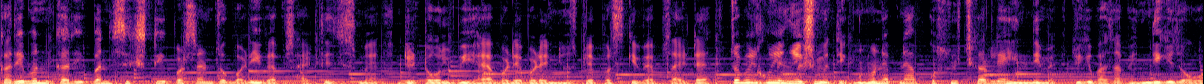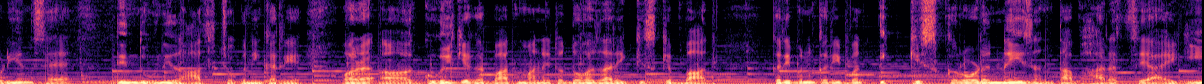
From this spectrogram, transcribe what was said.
करीबन करीबन 60 परसेंट जो बड़ी वेबसाइट थी जिसमें डिटोल भी है बड़े बड़े न्यूज़पेपर्स की वेबसाइट है, जो बिल्कुल इंग्लिश में थी। उन्होंने अपने आप को स्विच कर लिया हिंदी में, क्योंकि भाई साहब हिंदी की जो ऑडियंस है, दिन दुगनी रात चौगनी कर रही है। और गूगल की अगर बात माने तो 2021 के बाद करीबन करीबन 21 करोड़ नई जनता भारत से आएगी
